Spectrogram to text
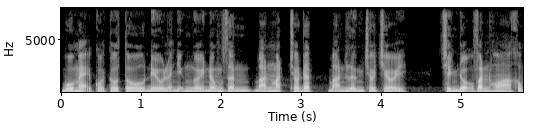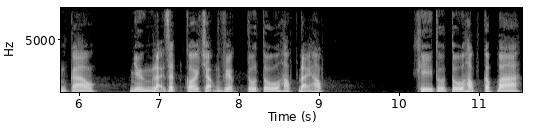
Bố mẹ của Tố Tố đều là những người nông dân bán mặt cho đất, bán lưng cho trời, trình độ văn hóa không cao, nhưng lại rất coi trọng việc Tố Tố học đại học. Khi Tố Tố học cấp 3,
